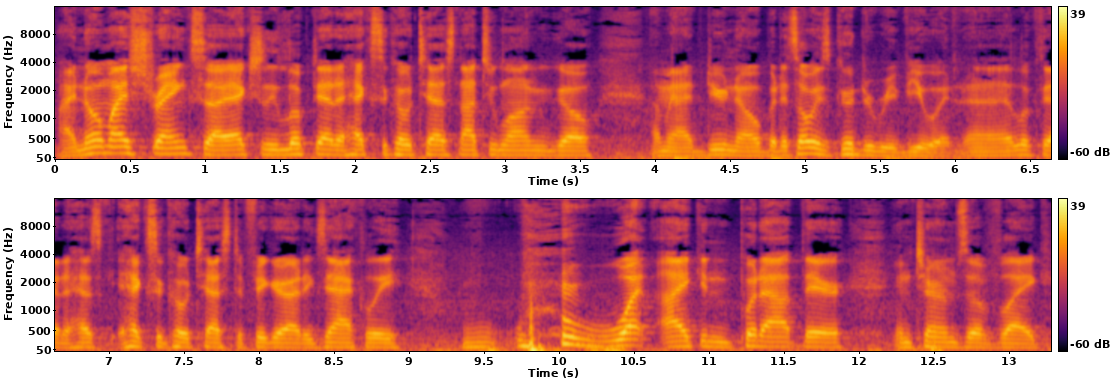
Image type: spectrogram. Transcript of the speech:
I know my strengths. I actually looked at a Hexaco test not too long ago. I mean, I do know, but it's always good to review it. Uh, I looked at a Hexaco test to figure out exactly what I can put out there in terms of like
